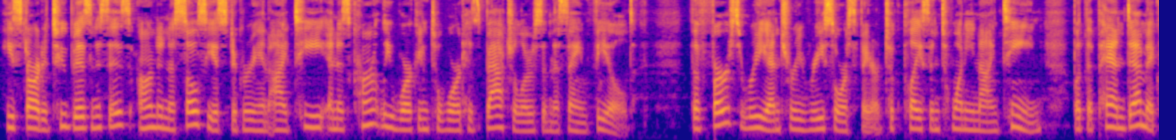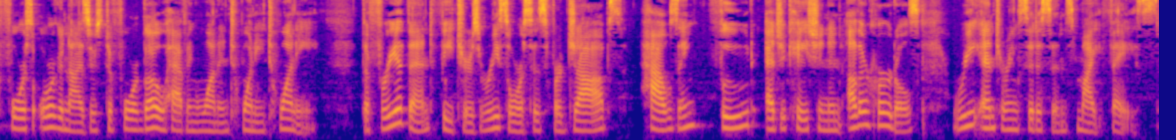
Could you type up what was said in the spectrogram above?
He started two businesses, earned an associate's degree in IT, and is currently working toward his bachelor's in the same field. The first reentry resource fair took place in 2019, but the pandemic forced organizers to forego having one in 2020. The free event features resources for jobs, housing, food, education, and other hurdles re entering citizens might face.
